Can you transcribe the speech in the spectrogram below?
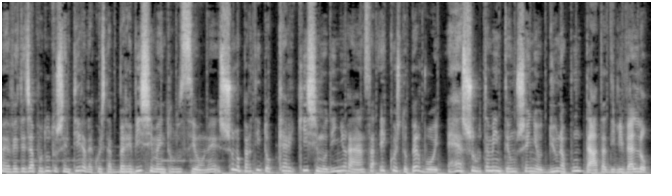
Come avete già potuto sentire da questa brevissima introduzione, sono partito carichissimo di ignoranza e questo per voi è assolutamente un segno di una puntata di livello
